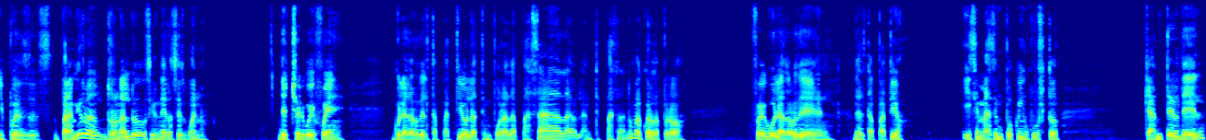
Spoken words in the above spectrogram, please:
Y pues para mí Ronaldo Cisneros es bueno. De hecho el güey fue goleador del Tapatío la temporada pasada o la antepasada, no me acuerdo, pero fue goleador del, del Tapatío. Y se me hace un poco injusto que antes de él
